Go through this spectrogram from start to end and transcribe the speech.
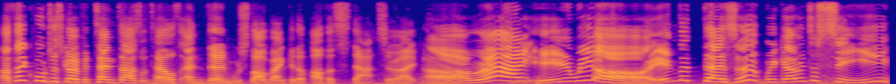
I think we'll just go for 10,000 health, and then we'll start ranking up other stats, alright? Alright, here we are. In the desert, we're going to see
